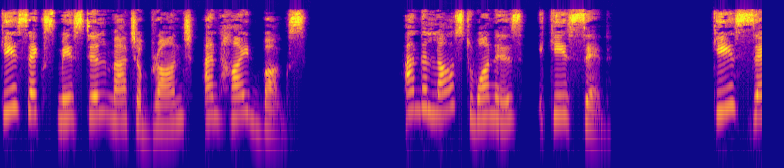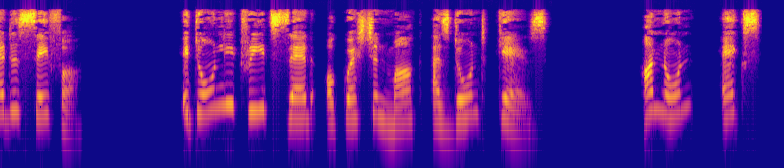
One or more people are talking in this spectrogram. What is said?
case X may still match a branch and hide bugs. And the last one is case Z. Case Z is safer. It only treats Z or question mark as don't cares. Unknown, X,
